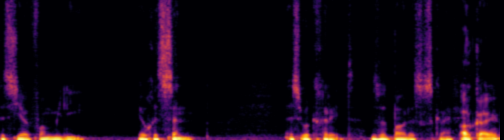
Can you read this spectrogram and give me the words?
is jou familie, jou gesin is ook gered. Dis wat Paulus geskryf het. Okay.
